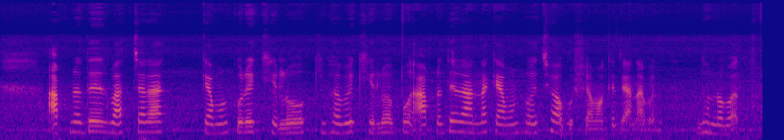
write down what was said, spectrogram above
আপনাদের বাচ্চারা কেমন করে খেলো, কীভাবে খেলো এবং আপনাদের রান্না কেমন হয়েছে অবশ্যই আমাকে জানাবেন। ধন্যবাদ।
